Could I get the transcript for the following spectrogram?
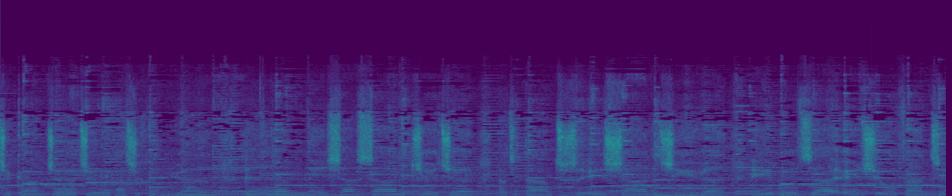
觉。但是感觉距离还是很远。点燃你傻傻的拒绝，要知道只是一下的情缘。你不再允许我犯贱，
